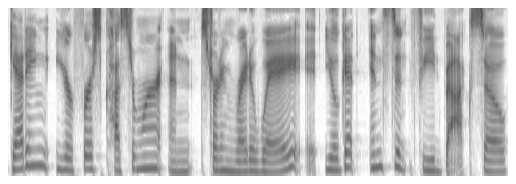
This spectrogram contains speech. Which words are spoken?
getting your first customer and starting right away, you'll get instant feedback. So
